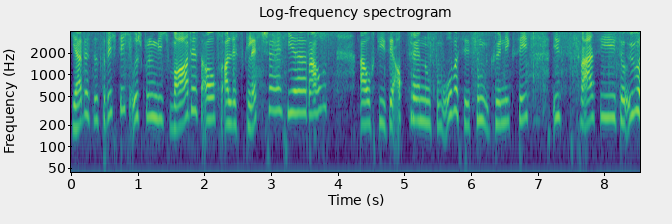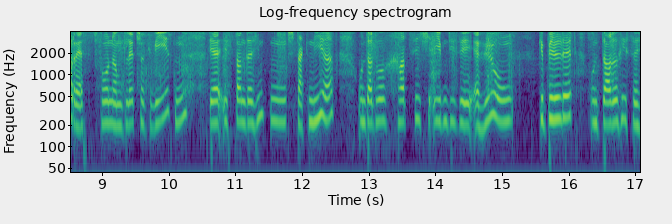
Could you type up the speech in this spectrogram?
Ja, das ist richtig. Ursprünglich war das auch alles Gletscher hier raus. Auch diese Abtrennung vom Obersee zum Königssee ist quasi der Überrest von einem Gletscher gewesen. Der ist dann da hinten stagniert und dadurch hat sich eben diese Erhöhung gebildet und dadurch ist der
